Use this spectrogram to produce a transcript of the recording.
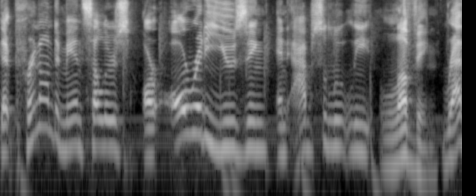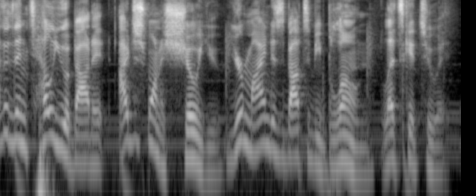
that print on demand sellers are already using and absolutely loving. Rather than tell you about it, I just want to show you. Your mind is about to be blown. Let's get to it.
